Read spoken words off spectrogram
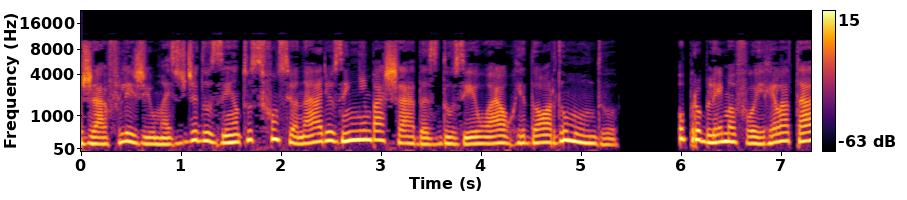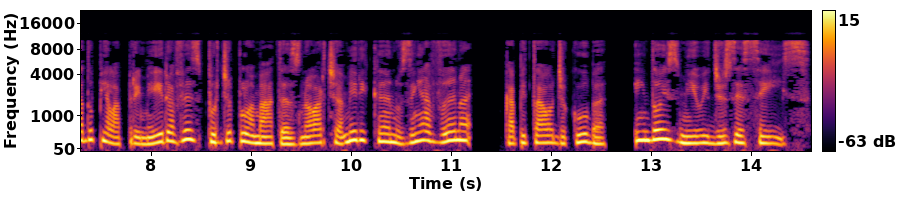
já afligiu mais de 200 funcionários em embaixadas do ZEU ao redor do mundo. O problema foi relatado pela primeira vez por diplomatas norte-americanos em Havana, capital de Cuba, em 2016.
